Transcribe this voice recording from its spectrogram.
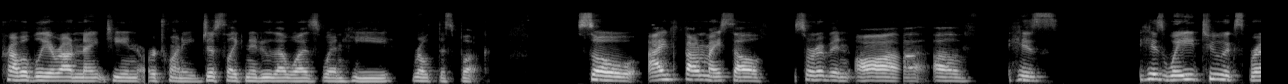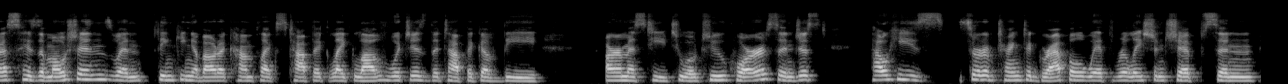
probably around 19 or 20, just like Neruda was when he wrote this book. So I found myself sort of in awe of his his way to express his emotions when thinking about a complex topic like love, which is the topic of the RMST 202 course, and just how he's sort of trying to grapple with relationships and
